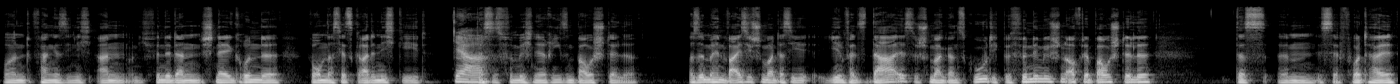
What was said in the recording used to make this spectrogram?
und fange sie nicht an. Und ich finde dann schnell Gründe, warum das jetzt gerade nicht geht. Ja. Das ist für mich eine Riesenbaustelle. Also immerhin weiß ich schon mal, dass sie jedenfalls da ist, ist schon mal ganz gut. Ich befinde mich schon auf der Baustelle. Das ähm, ist der Vorteil.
